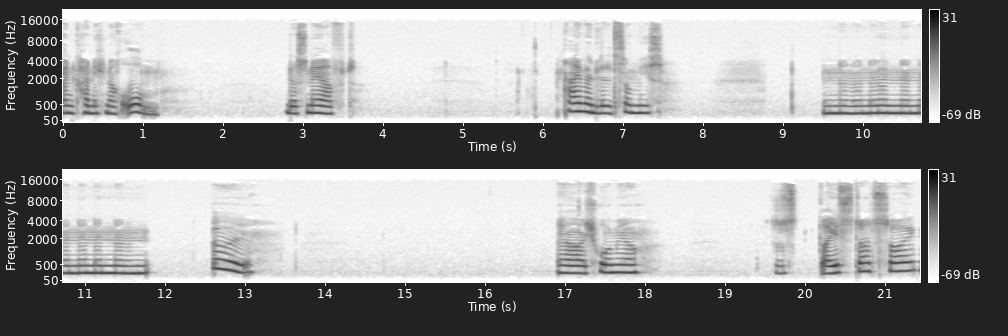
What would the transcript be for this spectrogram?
man kann nicht nach oben. Das nervt. Hi, meine Little Zombies. Ja, ich hol mir das Geisterzeug.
